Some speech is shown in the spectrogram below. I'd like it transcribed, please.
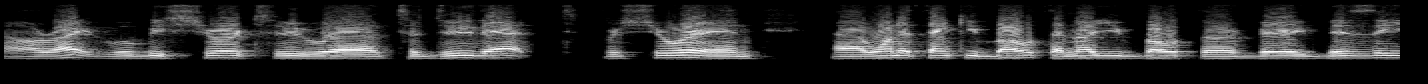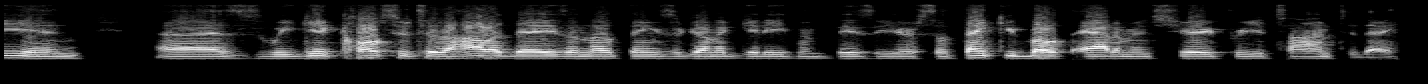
All right, we'll be sure to uh, to do that for sure. And I want to thank you both. I know you both are very busy, and uh, as we get closer to the holidays, I know things are going to get even busier. So thank you both, Adam and Sherry, for your time today.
